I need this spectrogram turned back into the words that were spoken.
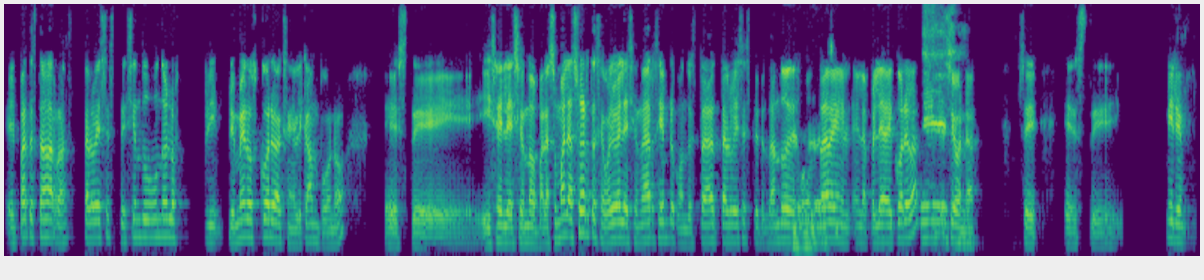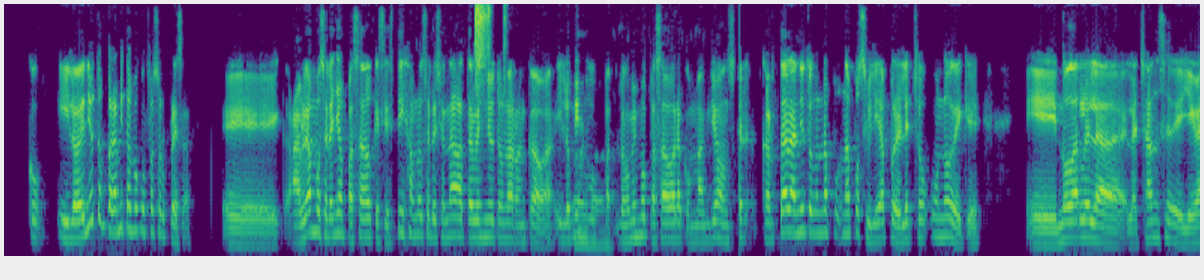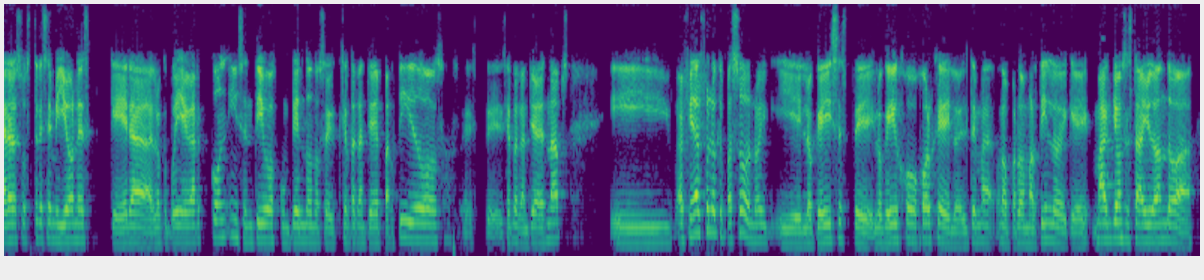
el pata estaba tal vez este, siendo uno de los pri- primeros corebacks en el campo, ¿no? Este, y se lesionó. Para su mala suerte, se vuelve a lesionar siempre cuando está tal vez este, tratando de despuntar en, en la pelea de coreback, se lesiona. Sí, este, miren, y lo de Newton para mí tampoco fue sorpresa. Eh, hablamos el año pasado que si Stidham no se lesionaba, tal vez Newton no arrancaba. Y lo mismo, lo mismo pasaba ahora con Mac Jones. Cartar a Newton una, una posibilidad por el hecho, uno, de que eh, no darle la, la chance de llegar a esos 13 millones que era lo que podía llegar con incentivos, cumpliendo, no sé, cierta cantidad de partidos, este, cierta cantidad de snaps. Y al final fue lo que pasó, ¿no? Y, y lo que dice este, lo que dijo Jorge, lo del tema, no, perdón, Martín, lo de que Mac Jones estaba ayudando a,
